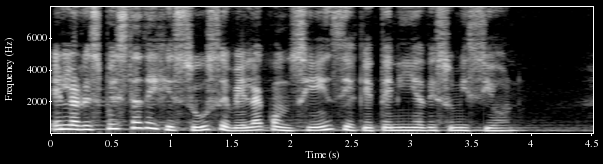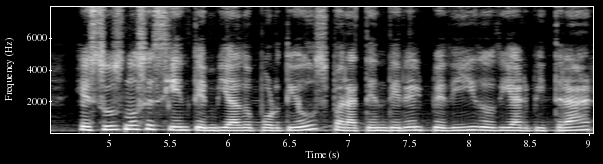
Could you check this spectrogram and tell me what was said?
En la respuesta de Jesús se ve la conciencia que tenía de su misión. Jesús no se siente enviado por Dios para atender el pedido de arbitrar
